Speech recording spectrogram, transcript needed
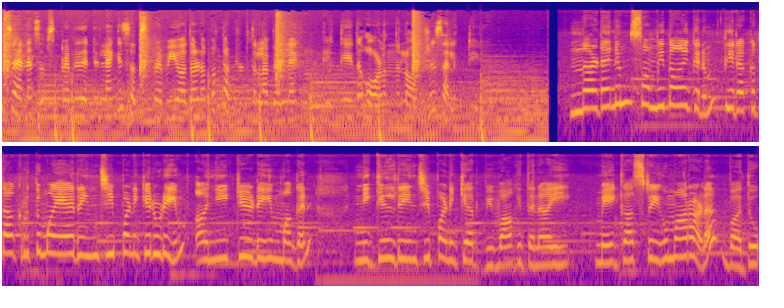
ഈ ചാനൽ സബ്സ്ക്രൈബ് ചെയ്തിട്ടില്ലെങ്കിൽ സബ്സ്ക്രൈബ് ചെയ്യൂ. അതോടൊപ്പം തൊട്ടടുത്തുള്ള ബെല്ലൈക്കൺ ക്ലിക്ക് ചെയ്ത് ഓൾ എന്നുള്ള ഓപ്ഷൻ സെലക്ട് ചെയ്യൂ. നടനും സംവിധായകനും തിരക്കഥാകൃത്തുമായ രഞ്ജി പണിക്കരുടെയും അനീറ്റയുടെയും മകൻ നിഖിൽ രഞ്ജി പണിക്കർ വിവാഹിതനായി. മേഘ ശ്രീകുമാറാണ് വധു.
